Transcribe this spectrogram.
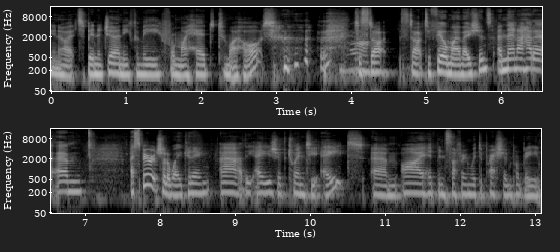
you know, it's been a journey for me from my head to my heart to start start to feel my emotions. And then I had a um, a spiritual awakening at the age of 28. Um, I had been suffering with depression probably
